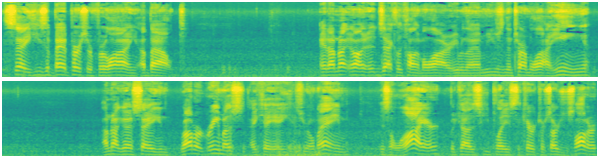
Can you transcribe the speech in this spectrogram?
say he's a bad person for lying about. And I'm not exactly calling him a liar, even though I'm using the term lying. I'm not going to say Robert Remus, aka his real name, is a liar because he plays the character Sergeant Slaughter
